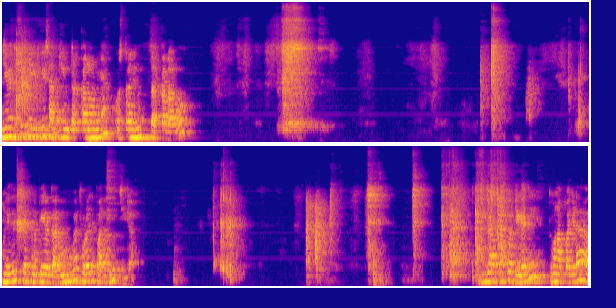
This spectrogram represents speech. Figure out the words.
ਜਿਵੇਂ ਤੁਸੀਂ ਪਨੀਰ ਦੀ ਸਬਜ਼ੀ ਨੂੰ ਤੜਕਾ ਲਾਉਣਾ ਹੈ, ਉਸ ਤਰ੍ਹਾਂ ਇਹਨੂੰ ਤੜਕਾ ਲਾ ਲਓ। ਹੁਣ ਇਹਦੇ ਵਿੱਚ ਆਪਣਾ ਤੇਲ ਗਰਮ ਹੋ ਥੋੜਾ ਜਿਹਾ ਪਾ ਦਾਂਗੇ ਜੀਰਾ। ਜੀਰਾ ਆਪਣਾ ਭੁੱਜ ਗਿਆ ਜੀ ਤੇ ਹੁਣ ਆਪਾਂ ਜਿਹੜਾ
